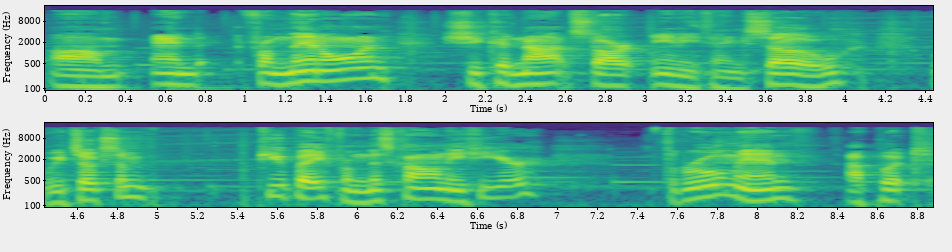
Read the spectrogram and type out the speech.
Um, and from then on, she could not start anything. So we took some pupae from this colony here, threw them in, I put,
